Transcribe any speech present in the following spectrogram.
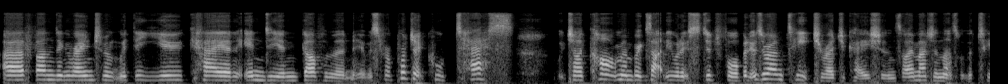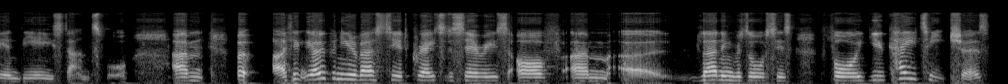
uh, funding arrangement with the UK and Indian government. It was for a project called TESS which I can't remember exactly what it stood for, but it was around teacher education, so I imagine that's what the TNDE stands for. Um, but I think the Open University had created a series of um, uh, learning resources for UK teachers,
